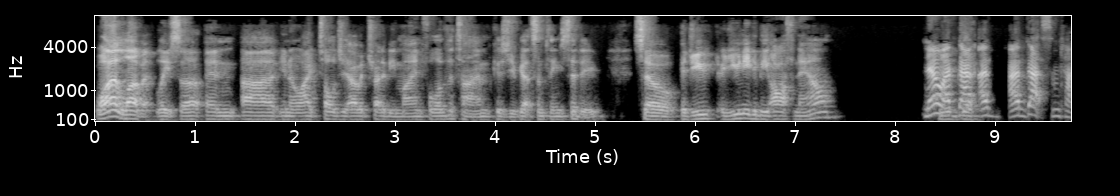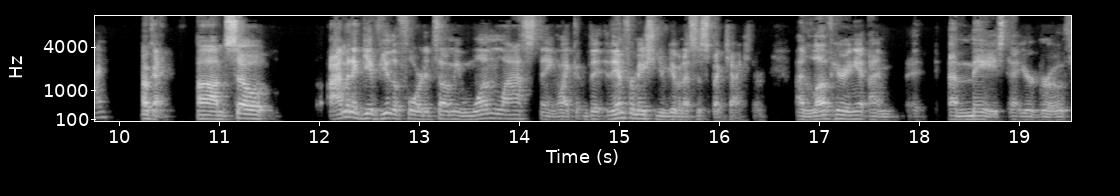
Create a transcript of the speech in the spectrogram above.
Well, I love it, Lisa. And uh, you know, I told you I would try to be mindful of the time because you've got some things to do. So, did you you need to be off now? No, I've got I've I've got some time. Okay. Um, so I'm going to give you the floor to tell me one last thing. Like the, the information you've given us is spectacular. I love hearing it. I'm amazed at your growth.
